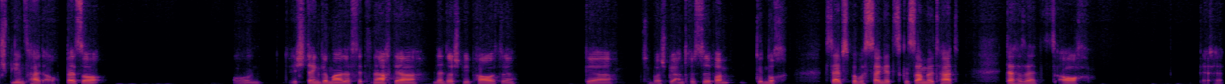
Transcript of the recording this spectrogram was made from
spielen sie halt auch besser. Und ich denke mal, dass jetzt nach der Länderspielpause der zum Beispiel André Silva genug Selbstbewusstsein jetzt gesammelt hat, dass er jetzt auch äh,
